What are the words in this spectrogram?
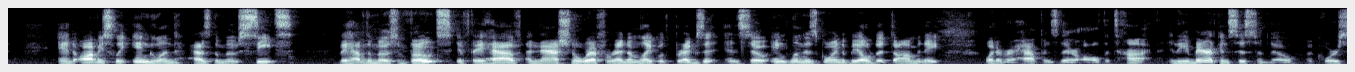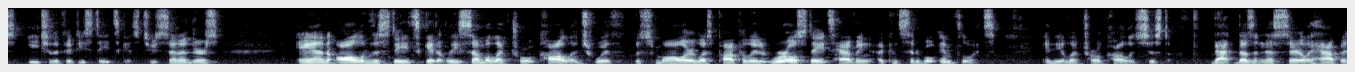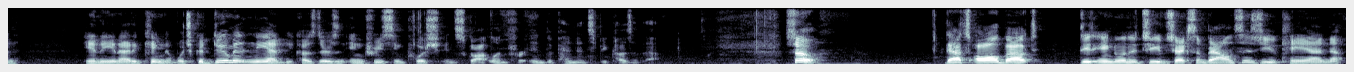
And obviously, England has the most seats they have the most votes if they have a national referendum, like with Brexit. And so England is going to be able to dominate whatever happens there all the time. In the American system, though, of course, each of the 50 states gets two senators, and all of the states get at least some electoral college, with the smaller, less populated rural states having a considerable influence in the electoral college system. That doesn't necessarily happen in the United Kingdom, which could doom it in the end because there's an increasing push in Scotland for independence because of that. So that's all about did England achieve checks and balances? You can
